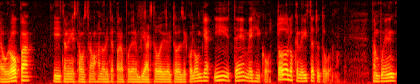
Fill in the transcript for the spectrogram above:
Europa y también estamos trabajando ahorita para poder enviar todo directo desde Colombia y de México. Todo lo que necesita tu Doberman. También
